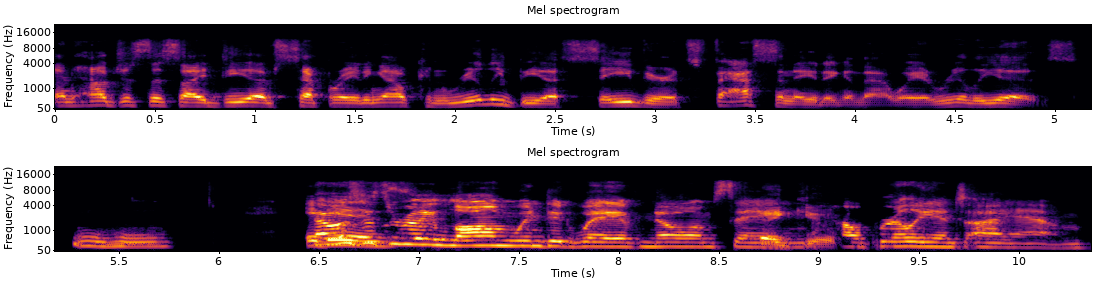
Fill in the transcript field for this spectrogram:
and how just this idea of separating out can really be a savior it's fascinating in that way it really is hmm That was just a really long-winded way of Noam saying you. how brilliant I am.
